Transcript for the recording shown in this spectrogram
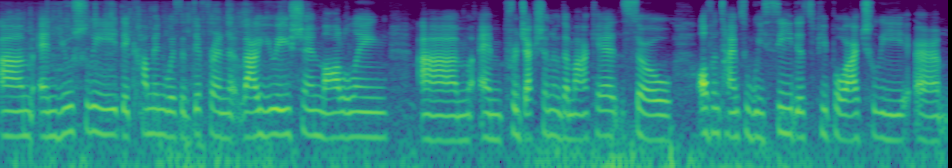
Um, and usually they come in with a different valuation modeling um, and projection of the market. So oftentimes we see these people actually um,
